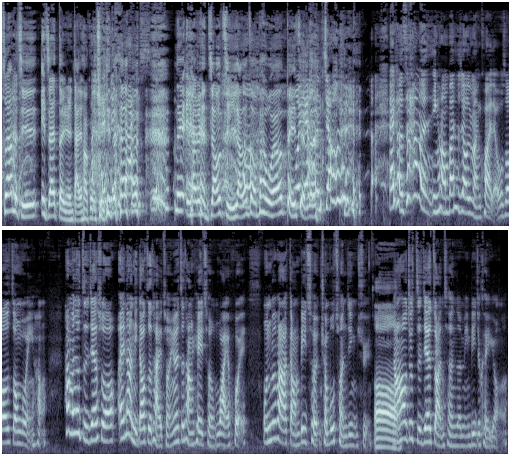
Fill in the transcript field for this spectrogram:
所以他们其实一直在等人打电话过去。应该 是那个银行员很着急，想说怎么办？我要赔我也钱了很。焦虑。哎、可是他们银行办事效率蛮快的。我说中国银行，他们就直接说，哎、那你到这台存，因为这台可以存外汇，我们就把港币存全部存进去，哦，然后就直接转成人民币就可以用了，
